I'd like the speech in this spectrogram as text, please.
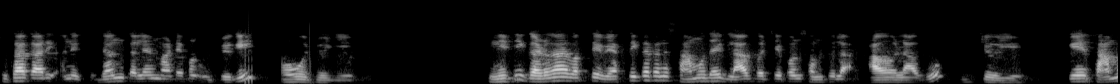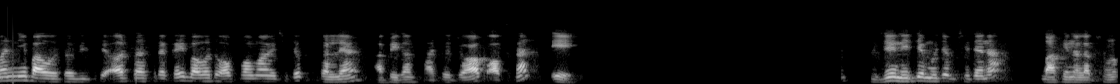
સુખાકારી અને જન કલ્યાણ માટે પણ ઉપયોગી હોવો જોઈએ. નીતિ ઘડવા વખતે વ્યક્તિગત અને સામુદાયિક લાભ વચ્ચે પણ સમતુલા લાવવું જોઈએ. કે સામાન્ય બાબતો વિશે અર્થશાસ્ત્ર કઈ બાબતો આપવામાં આવે છે તો કલ્યાણ અભિગમ સાચો જવાબ ઓપ્શન એ જે નીચે મુજબ છે તેના બાકીના લક્ષણો.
